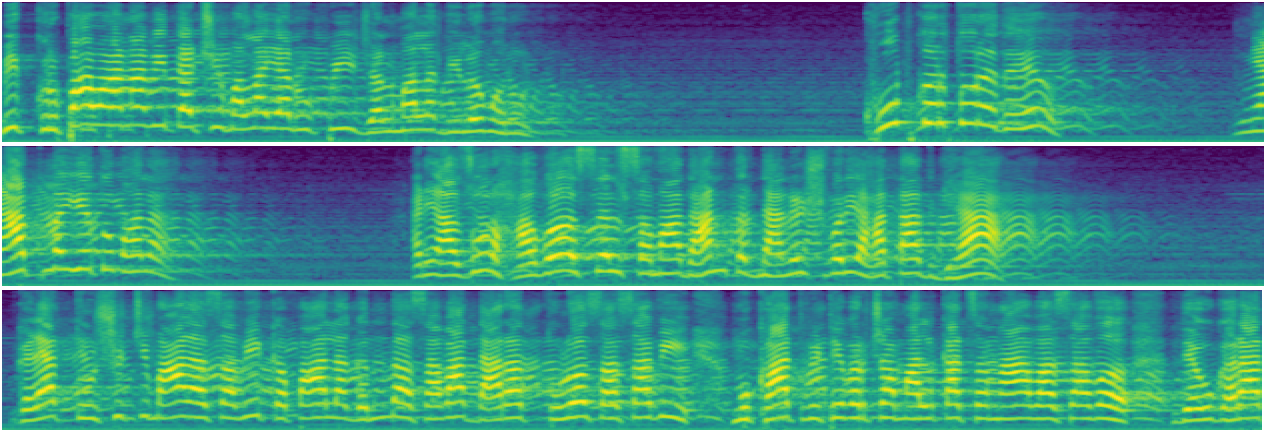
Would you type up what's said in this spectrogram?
मी कृपा मानावी त्याची मला या रूपी जन्माला दिलं म्हणून. खूप करतो रे देव. ज्ञात नाहीये तुम्हाला. आणि अजून हवं असेल समाधान तर ज्ञानेश्वरी हातात घ्या. गळ्यात तुळशीची माळ असावी कपाला गंध असावा दारात तुळस असावी मुखात विठेवरच्या मालकाचं नाव असावं देवघरात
